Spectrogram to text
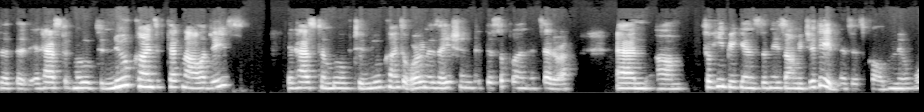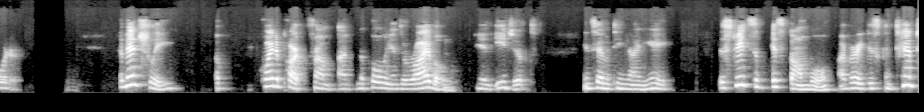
that, that it has to move to new kinds of technologies, it has to move to new kinds of organization, to discipline, etc. And um, so he begins the Nizami Jadid, as it's called, New Order. Eventually, uh, quite apart from uh, Napoleon's arrival in Egypt, in 1798. The streets of Istanbul are very discontent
